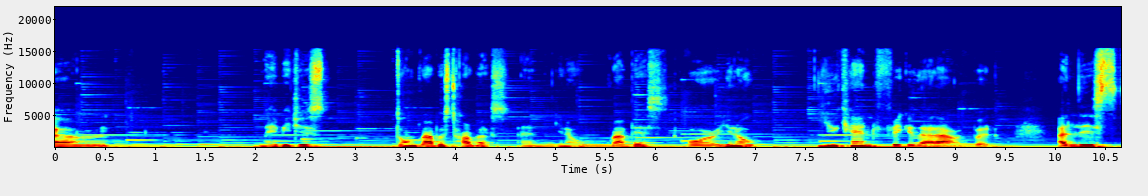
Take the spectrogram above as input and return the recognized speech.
Um, maybe just don't grab a Starbucks and you know grab this. Or you know you can figure that out but at least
